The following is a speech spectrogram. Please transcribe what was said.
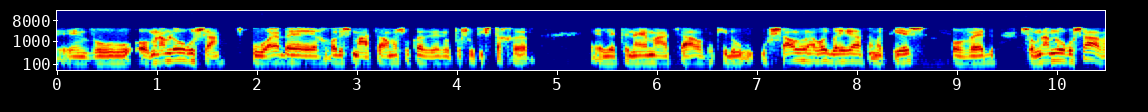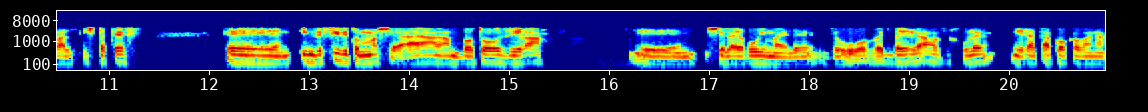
Uh, והוא אומנם לא הורשע, הוא היה בחודש מעצר, משהו כזה, והוא פשוט השתחרר uh, לתנאי מעצר, וכאילו אושר לו לעבוד בעירייה, זאת אומרת, יש עובד שאומנם לא הורשע, אבל השתתף, uh, אם זה פיזית או ממש היה באותו זירה, אה, של האירועים האלה, והוא עובד בעירייה וכולי, בעיריית עכו הכוונה.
